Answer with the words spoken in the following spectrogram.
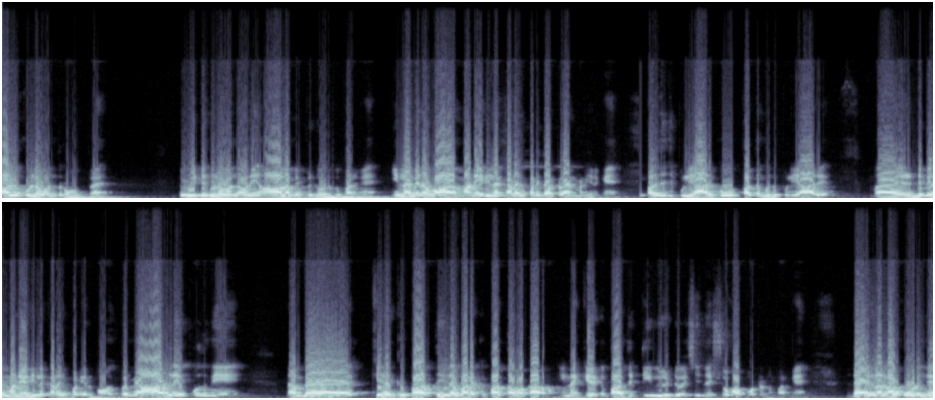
ஆளுக்குள்ள வந்துருவோம் இப்ப. வீட்டுக்குள்ள வந்தவொடனே ஆள் அமைப்பு இருக்கு பாருங்க. எல்லாமே நான் மனையடியில கணக்கு பண்ணி தான் பிளான் பண்ணியிருக்கேன். பதினஞ்சு புள்ளி ஆறுக்கும் பத்தொன்பது புள்ளி ஆறு ரெண்டுமே மனையடியில கணக்கு பண்ணியிருக்கோம். எப்பவுமே ஆள்ல எப்போதுமே நம்ம கிழக்கு பார்த்து இல்ல வடக்கு பார்த்தா உக்காரணும் ஏன்னா கிழக்கு பார்த்து டிவி விட்டு வச்சு இந்த ஷோபா போட்டுருக்கோம் பாருங்க. டயக்னலா போடுங்க.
